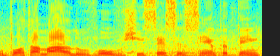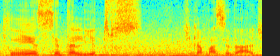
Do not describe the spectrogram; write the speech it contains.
O porta-mala do Volvo XC60 tem 560 litros de capacidade.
